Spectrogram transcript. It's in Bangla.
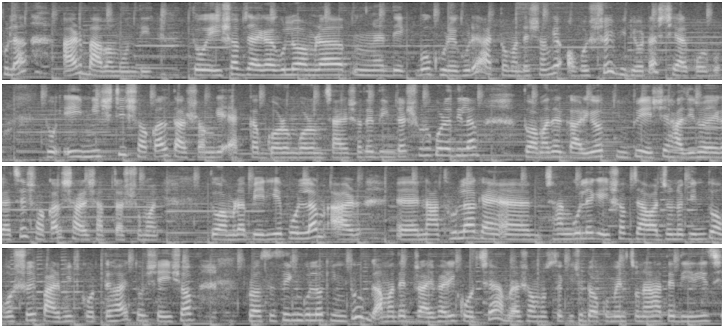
নাথুলা আর বাবা মন্দির। তো এই সব জায়গাগুলো আমরা দেখব ঘুরে ঘুরে আর তোমাদের সঙ্গে অবশ্যই ভিডিওটা শেয়ার করব। তো এই মিষ্টি সকাল, তার সঙ্গে এক কাপ গরম গরম চায়ের সাথে দিনটা শুরু করে দিলাম। তো আমাদের গাড়িও কিন্তু এসে হাজির হয়ে গেছে সকাল সাড়ে সাতটার সময়। তো আমরা বেরিয়ে পড়লাম আর নাথুলা ছাঙ্গুলেক এইসব যাওয়ার জন্য কিন্তু অবশ্যই পারমিট করতে হয়। তো সেই সব প্রসেসিংগুলো কিন্তু আমাদের ড্রাইভারই করছে। আমরা সমস্ত কিছু ডকুমেন্টস ওনার হাতে দিয়ে দিয়েছি,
